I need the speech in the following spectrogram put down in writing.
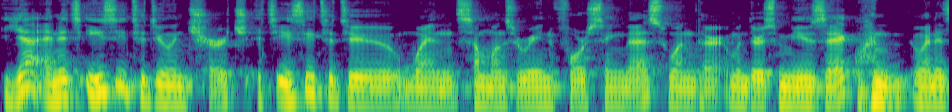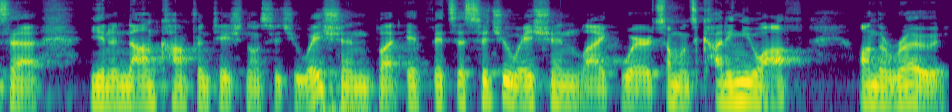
Yeah, and it's easy to do in church. It's easy to do when someone's reinforcing this, when there when there's music, when when it's a you know non-confrontational situation. But if it's a situation like where someone's cutting you off on the road,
